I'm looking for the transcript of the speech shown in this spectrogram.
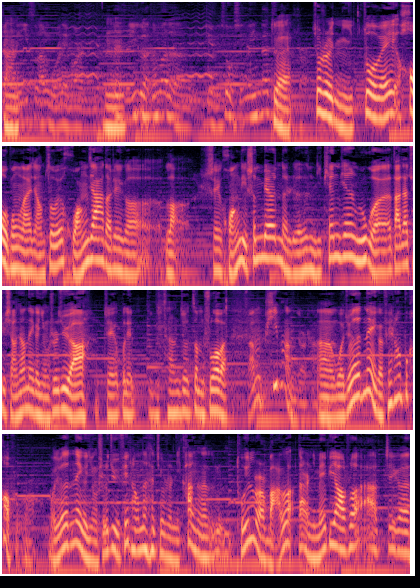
炸那伊斯兰国那帮人，嗯这是一个他妈的领袖行为应该做对的事儿。就是你作为后宫来讲，作为皇家的这个老这个皇帝身边的人，你天天如果大家去想象那个影视剧啊，这个不得，咱们就这么说吧，咱们批判的就是他。嗯，我觉得那个非常不靠谱。我觉得那个影视剧非常的 就是你看看图一乐完了，但是你没必要说啊，这个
